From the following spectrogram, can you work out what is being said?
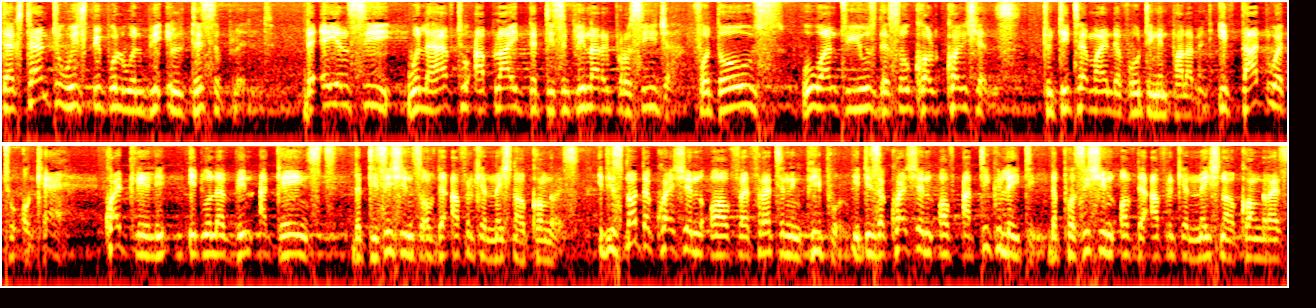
The extent to which people will be ill disciplined the ANC will have to apply the disciplinary procedure for those who want to use the so-called conscience to determine the voting in parliament. If that were to occur, quite clearly it will have been against the decisions of the African National Congress. It is not a question of uh, threatening people. It is a question of articulating the position of the African National Congress.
